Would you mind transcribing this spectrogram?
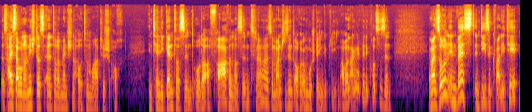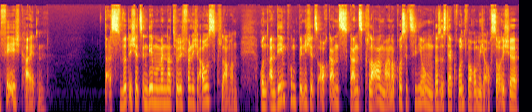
Das heißt aber noch nicht, dass ältere Menschen automatisch auch intelligenter sind oder erfahrener sind. Ja? Also manche sind auch irgendwo stehen geblieben. Aber lange Rede, kurzer Sinn. Ich meine, so ein Invest in diese Qualitäten, Fähigkeiten, das würde ich jetzt in dem Moment natürlich völlig ausklammern. Und an dem Punkt bin ich jetzt auch ganz, ganz klar in meiner Positionierung. Und das ist der Grund, warum ich auch solche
